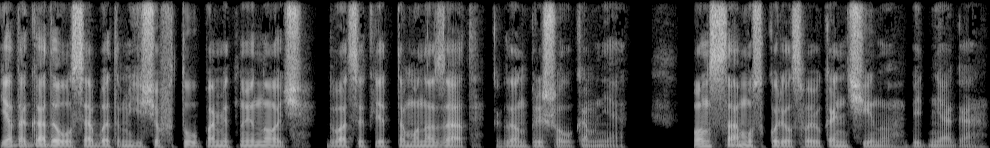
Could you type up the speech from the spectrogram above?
Я догадывался об этом еще в ту памятную ночь, 20 лет тому назад, когда он пришел ко мне. Он сам ускорил свою кончину, бедняга.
